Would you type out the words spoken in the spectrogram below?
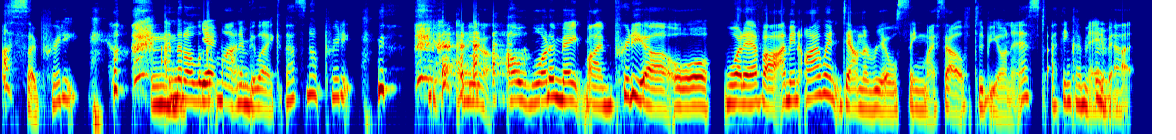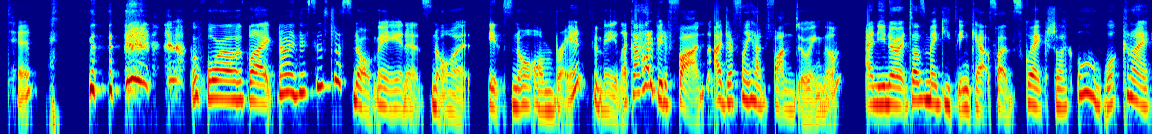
that's so pretty. mm, and then I'll look yeah. at mine and be like, that's not pretty. and, you know, I'll want to make mine prettier or whatever. I mean, I went down the reels thing myself, to be honest. I think I made mm. about 10 before I was like, no, this is just not me. And it's not, it's not on brand for me. Like I had a bit of fun. I definitely had fun doing them. And you know, it does make you think outside the square because you're like, oh, what can I,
